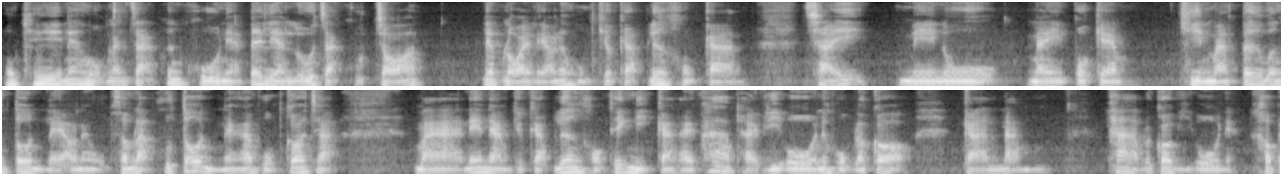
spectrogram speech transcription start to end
โอเคนะผมหลังจากเพื่อนครูเนี่ยได้เรียนรู้จากครูจอร์ดเรียบร้อยแล้วนะผมเกี่ยวกับเรื่องของการใช้เมนูในโปรแกรม Keen Master เบื้องต้นแล้วนะผมสำหรับครูต้นนะครับ ผมก็จะมาแนะนำเกี่ยวกับเรื่องของเทคนิคการถ่ายภาพถ่ายวิดีโอนะผมแล้วก็การนำภาพแล้วก็วิดีโอเนี่ยเข้าไป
